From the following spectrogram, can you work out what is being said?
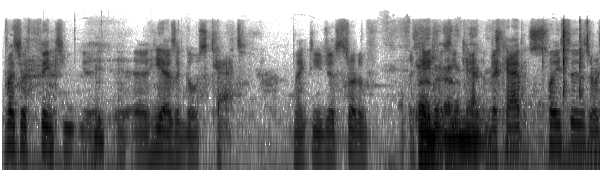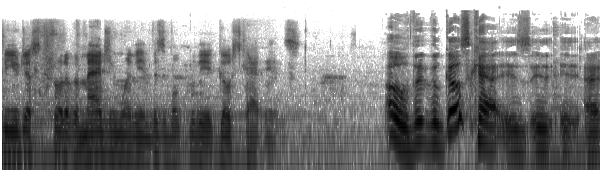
Professor thinks you, uh, uh, he has a ghost cat. Like, do you just sort of occasionally see cat, the cat places, or do you just sort of imagine where the invisible, where the ghost cat is? Oh, the, the ghost cat is, is, is uh,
